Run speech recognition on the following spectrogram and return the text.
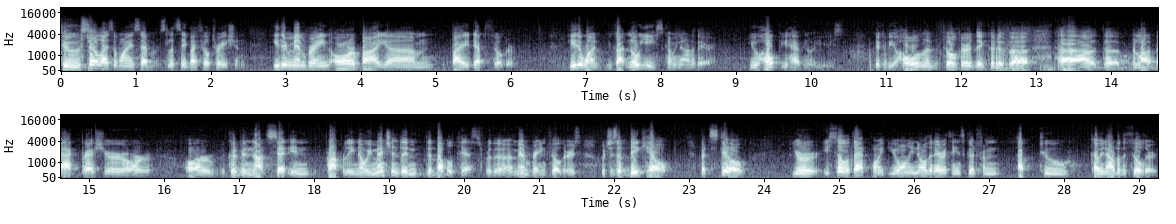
to sterilize the wine, let's say by filtration, either membrane or by, um, by depth filter. Either one, you've got no yeast coming out of there. You hope you have no yeast. There could be a hole in the filter, there could have uh, uh, the, been a lot of back pressure, or or it could have been not set in properly. Now, we mentioned the, the bubble test for the membrane filters, which is a big help, but still, you're still at that point, you only know that everything's good from up to coming out of the filter.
